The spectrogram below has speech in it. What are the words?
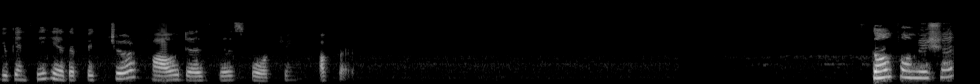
you can see here the picture how does the scorching occur. Scum formation,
